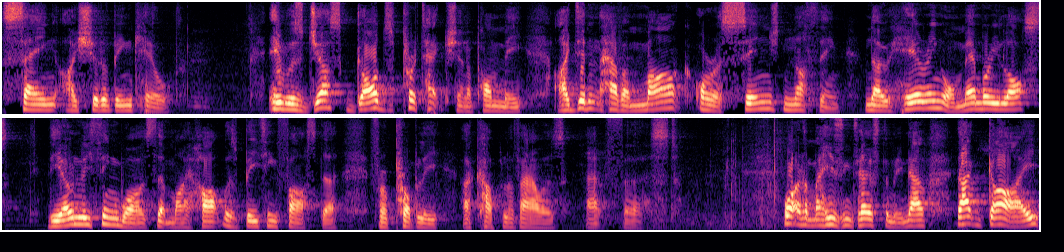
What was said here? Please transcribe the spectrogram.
saying I should have been killed. It was just God's protection upon me. I didn't have a mark or a singed nothing, no hearing or memory loss. The only thing was that my heart was beating faster for probably a couple of hours at first. What an amazing testimony. Now, that guy,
